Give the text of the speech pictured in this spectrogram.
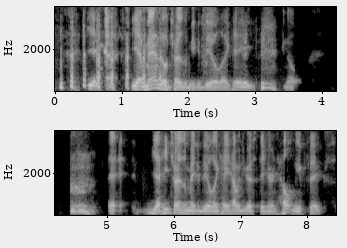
yeah, yeah. Mando tries to make a deal like, hey, you know, eh, yeah, he tries to make a deal like, hey, how about you guys stay here and help me fix,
